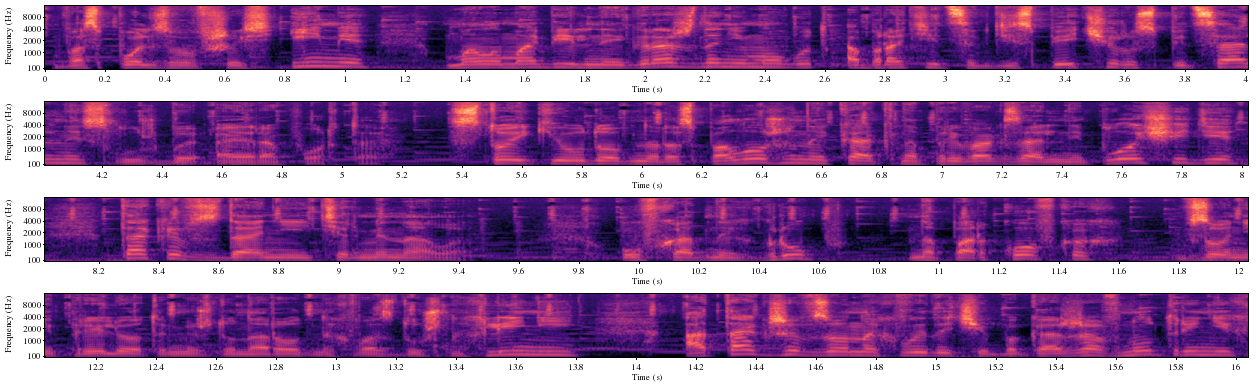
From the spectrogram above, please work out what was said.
Воспользовавшись ими, маломобильные граждане могут обратиться к диспетчеру специальной службы аэропорта. Стойки удобно расположены как на привокзальной площади, так и в здании терминала – у входных групп, на парковках, в зоне прилета международных воздушных линий, а также в зонах выдачи багажа внутренних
